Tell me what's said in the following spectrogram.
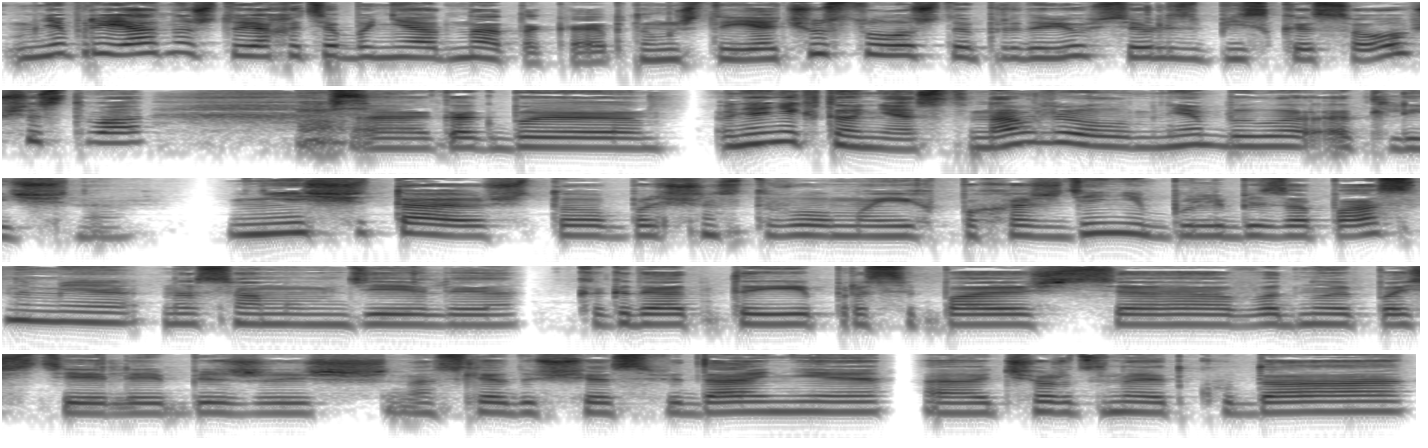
мне приятно, что я хотя бы не одна такая, потому что я чувствовала, что я предаю все лесбийское сообщество. Э, как бы меня никто не останавливал, мне было отлично. Не считаю, что большинство моих похождений были безопасными на самом деле. Когда ты просыпаешься в одной постели, бежишь на следующее свидание, а черт знает куда,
